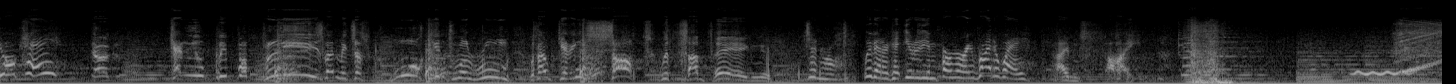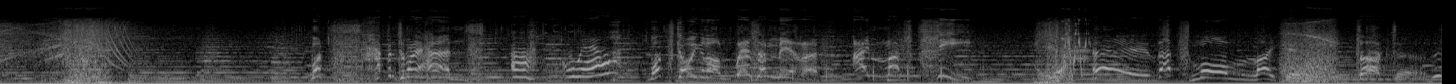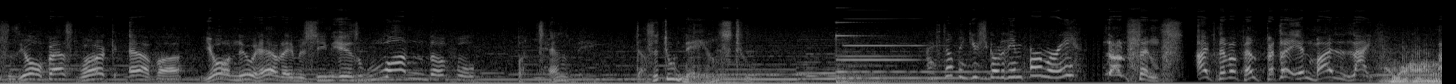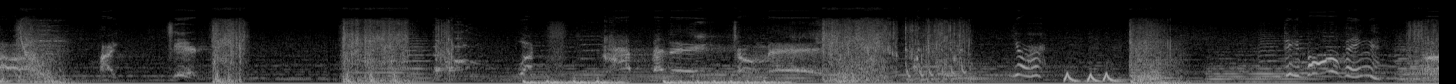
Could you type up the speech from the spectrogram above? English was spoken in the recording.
you okay? Uh, can you people please let me just walk into a room without getting shot with something? General, we better get you to the infirmary right away. I'm fine. What's happened to my hands? Uh, well? What's going on? Where's a mirror? I must see. Hey, that's more like it. Doctor, this is your best work ever. Your new hair ray machine is wonderful. But tell me, does it do nails too? I still think you should go to the infirmary. Nonsense! I've never felt better in my life. Ah, oh, my chin! What's happening to me? You're... evolving.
